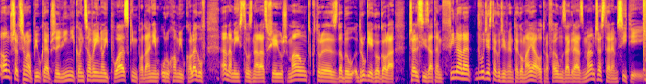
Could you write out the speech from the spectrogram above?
On przetrzymał piłkę przy linii końcowej, no i płaskim podaniem uruchomił kolegów, a na miejscu znalazł się już Mount, który zdobył drugiego gola. Chelsea zatem w finale 29 maja o trofeum zagra z Manchesterem City.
